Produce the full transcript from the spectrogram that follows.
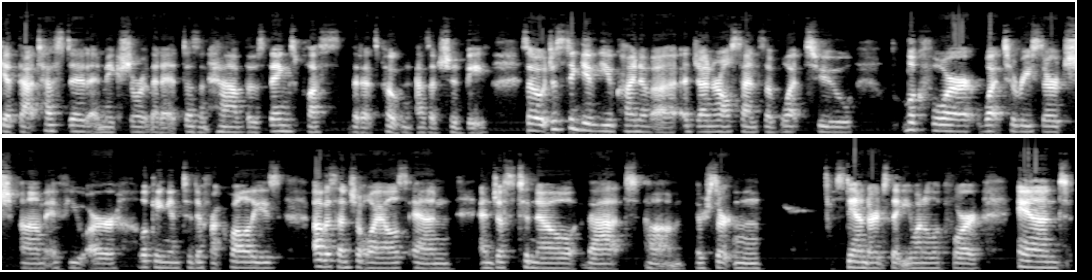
get that tested and make sure that it doesn't have those things, plus that it's potent as it should be. So just to give you kind of a, a general sense of what to look for what to research um, if you are looking into different qualities of essential oils and and just to know that um, there's certain standards that you want to look for. And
